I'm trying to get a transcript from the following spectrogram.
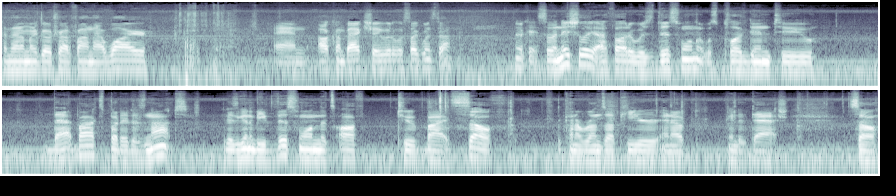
and then I'm gonna go try to find that wire, and I'll come back, show you what it looks like when it's done. Okay, so initially I thought it was this one that was plugged into that box, but it is not. It is gonna be this one that's off to by itself. It kind of runs up here and up into the dash. So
